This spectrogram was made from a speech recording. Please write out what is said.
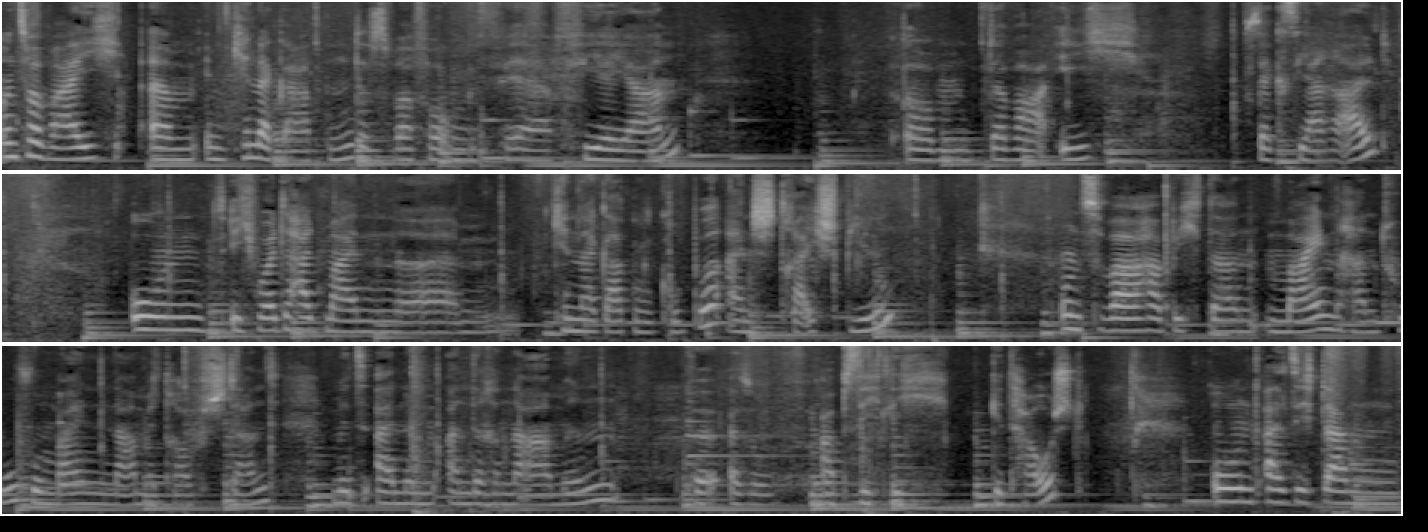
und zwar war ich ähm, im Kindergarten, das war vor ungefähr vier Jahren. Ähm, da war ich sechs Jahre alt und ich wollte halt meiner ähm, Kindergartengruppe einen Streich spielen. Und zwar habe ich dann mein Handtuch, wo mein Name drauf stand, mit einem anderen Namen, also absichtlich getauscht. Und als ich dann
